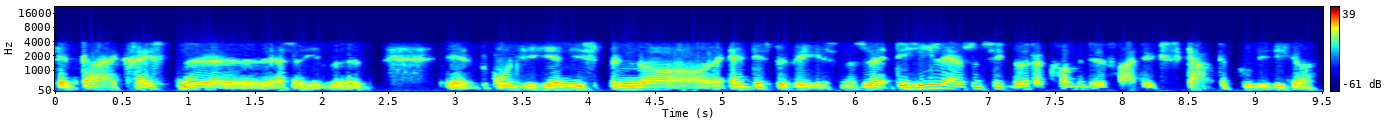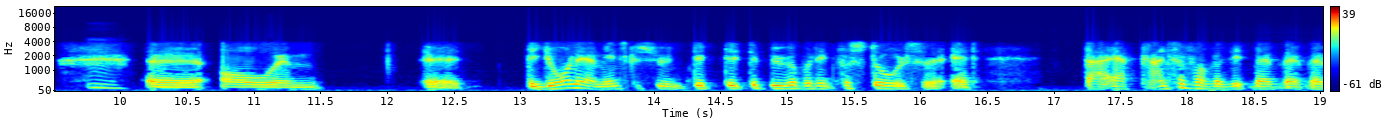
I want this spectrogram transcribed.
Dem, der er kristne, øh, altså øh, øh, grundvigianismen og andelsbevægelsen osv., det hele er jo sådan set noget, der er kommet nedefra. Det er jo ikke skabt af politikere. Mm. Øh, og øh, øh, det jordnære menneskesyn, det, det, det bygger på den forståelse, at der er grænser for, hvad, vi, hvad, hvad, hvad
